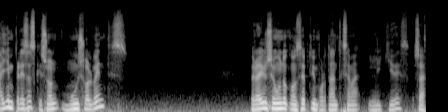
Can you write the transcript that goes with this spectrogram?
Hay empresas que son muy solventes, pero hay un segundo concepto importante que se llama liquidez. O sea,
